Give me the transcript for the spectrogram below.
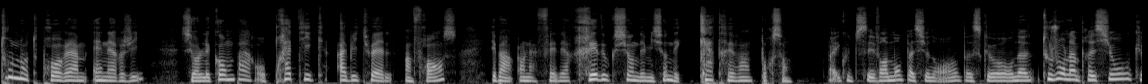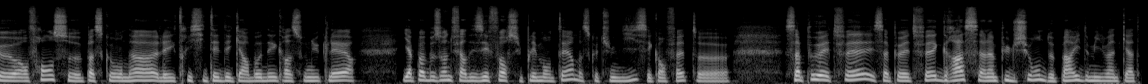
tout notre programme énergie, si on les compare aux pratiques habituelles en France, eh ben, on a fait des réductions d'émissions de 80%. Bah, écoute, c'est vraiment passionnant, hein, parce qu'on a toujours l'impression qu'en France, euh, parce qu'on a l'électricité décarbonée grâce au nucléaire, il n'y a pas besoin de faire des efforts supplémentaires. Mais ce que tu me dis, c'est qu'en fait, euh, ça peut être fait, et ça peut être fait grâce à l'impulsion de Paris 2024.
